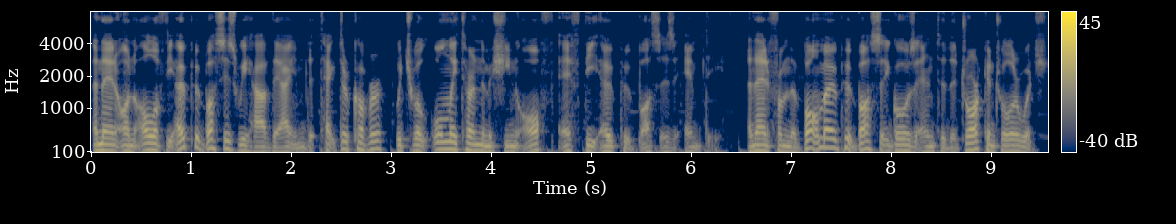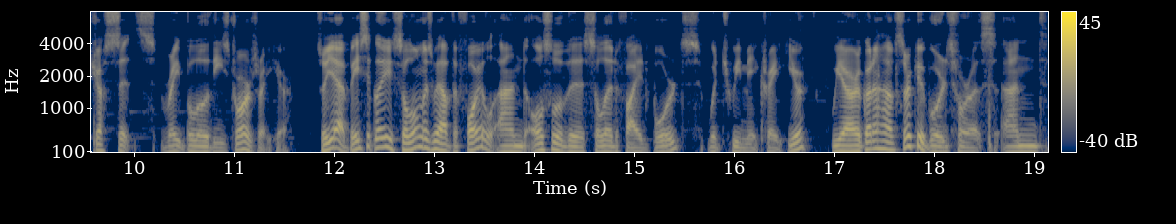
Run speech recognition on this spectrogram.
And then on all of the output buses we have the item detector cover, which will only turn the machine off if the output bus is empty. And then from the bottom output bus it goes into the drawer controller which just sits right below these drawers right here. So yeah, basically, so long as we have the foil and also the solidified boards, which we make right here, we are going to have circuit boards for us, and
